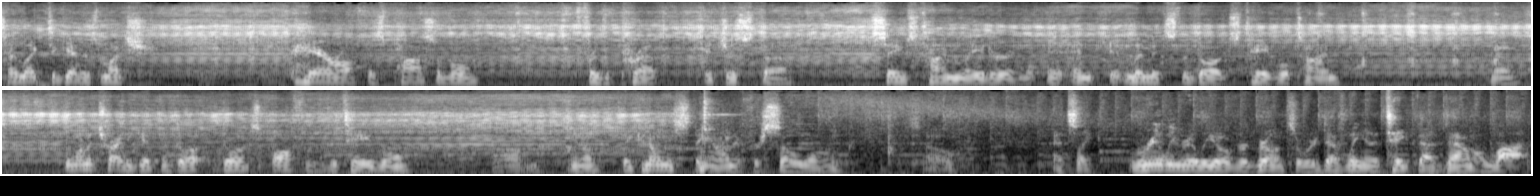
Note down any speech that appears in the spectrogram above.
So I like to get as much hair off as possible for the prep. It just uh, saves time later and, and, it limits the dog's table time. You, you want to try to get the do dogs off of the table. Um, you know, they can only stay on it for so long. So that's like really, really overgrown. So we're definitely going to take that down a lot.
